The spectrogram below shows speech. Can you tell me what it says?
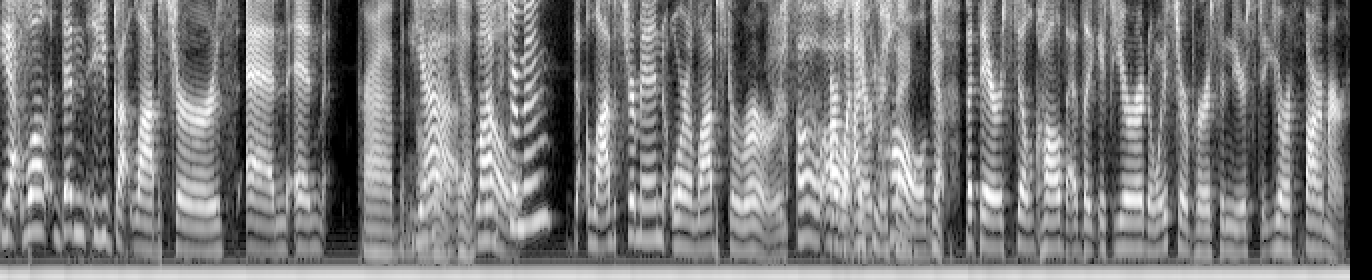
yeah. Well, then you've got lobsters and and crab, and all yeah, that, yeah. No. Lobstermen? The lobstermen or lobsterers Oh, oh are oh, what I they're what called. Yep. But they're still called like if you're an oyster person, you're st- you're a farmer.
